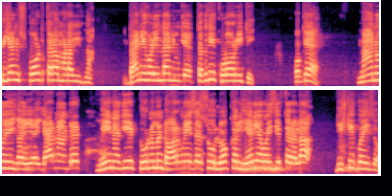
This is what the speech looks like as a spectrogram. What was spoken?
ಪಿಜನ್ ಸ್ಪೋರ್ಟ್ ಥರ ಮಾಡೋದು ಇದನ್ನ ದಾನಿಗಳಿಂದ ನಿಮಗೆ ತೆಗೆದು ಕೊಡೋ ರೀತಿ. ಓಕೆ ನಾನು ಈಗ ಯಾರನ್ನ ಅಂದರೆ ಆಗಿ tournament organisers local area wise ಇರ್ತಾರಲ್ಲ ಡಿಸ್ಟಿಕ್ ವೈಸು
